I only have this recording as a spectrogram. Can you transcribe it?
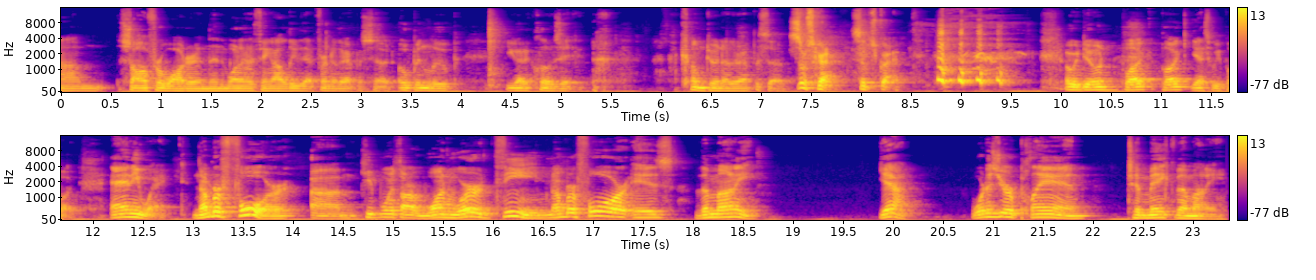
Um, solve for water, and then one other thing. I'll leave that for another episode. Open loop. You got to close it. Come to another episode. Subscribe. Subscribe. Are we doing plug? Plug? Yes, we plug. Anyway, number four, um, keeping with our one word theme, number four is the money. Yeah, what is your plan to make the money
